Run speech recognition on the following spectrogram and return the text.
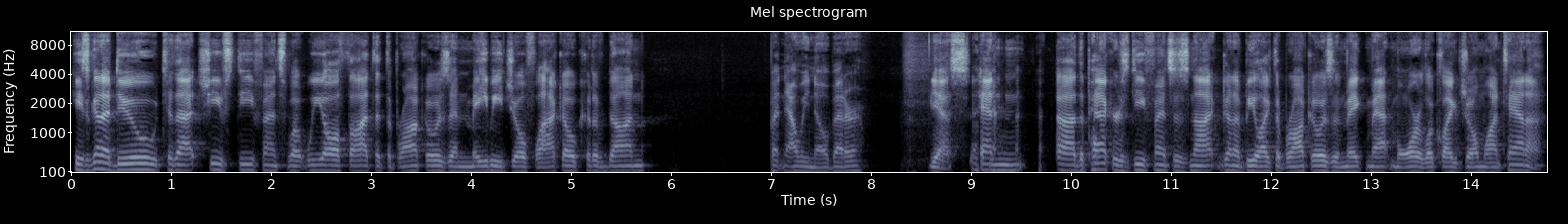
He's going to do to that Chiefs defense what we all thought that the Broncos and maybe Joe Flacco could have done. But now we know better. Yes. And uh, the Packers defense is not going to be like the Broncos and make Matt Moore look like Joe Montana.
